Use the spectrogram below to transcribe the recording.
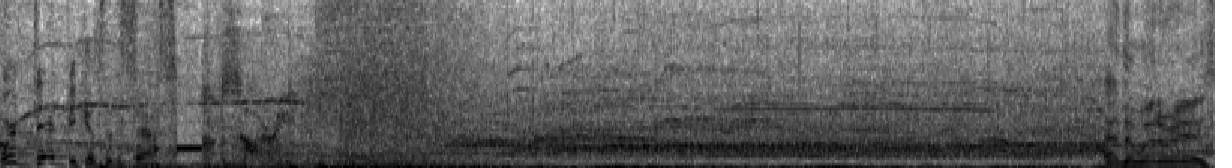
We're dead because of this ass. I'm sorry. And the winner is.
